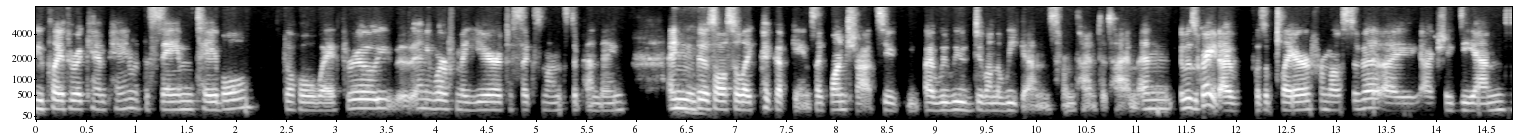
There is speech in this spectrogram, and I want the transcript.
you play through a campaign with the same table the whole way through, anywhere from a year to six months, depending. And Mhm. there's also like pickup games, like one shots. You I, we we would do on the weekends from time to time, and it was great. I was a player for most of it. I actually DM'd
